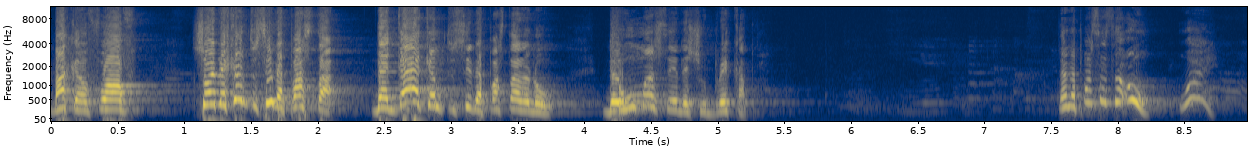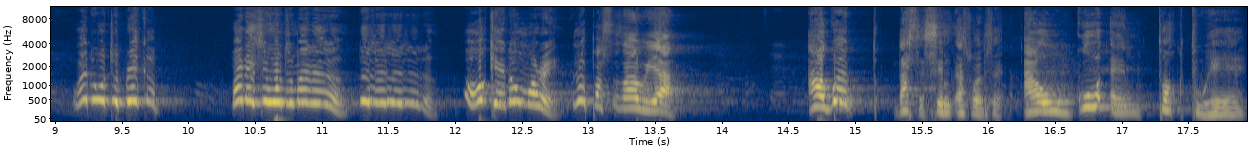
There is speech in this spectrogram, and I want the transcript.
back and forth. So they came to see the pastor. The guy came to see the pastor. No, the woman said they should break up. Then the pastor said, "Oh, why? Why do you want to break up? Why does he want to marry? No, no, no, no, no. Oh, okay, don't worry. Know, pastors how we are. I'll go. That's the same. That's what I'm saying. I'll go and talk to her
